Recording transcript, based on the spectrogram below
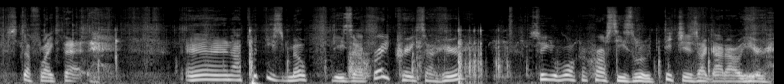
Stuff like that. And I put these milk, these uh, bread crates out here so you can walk across these little ditches I got out here.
